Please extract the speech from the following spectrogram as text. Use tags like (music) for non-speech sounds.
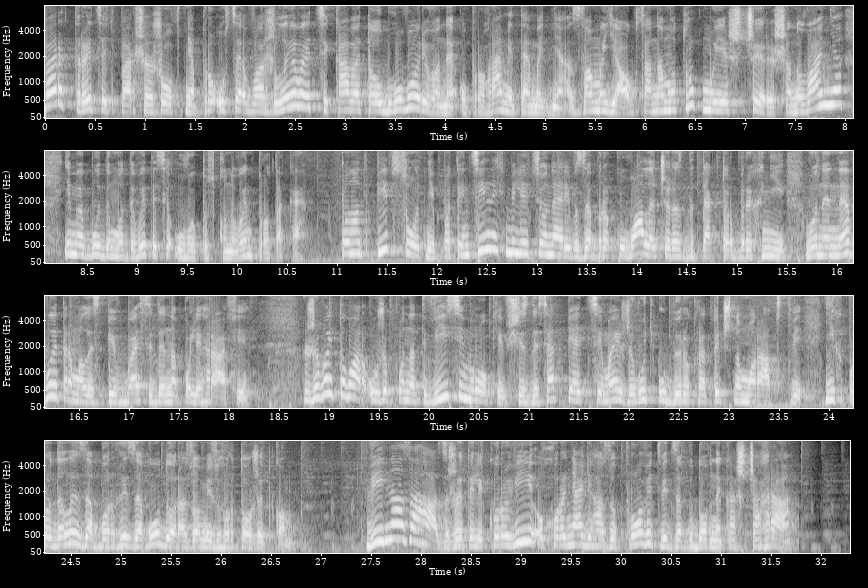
Четвер, 31 жовтня. Про усе важливе, цікаве та обговорюване у програмі Теми дня. З вами я, Оксана Мотрук. Моє щире шанування, і ми будемо дивитися у випуску новин про таке. Понад півсотні потенційних міліціонерів забракували через детектор брехні. Вони не витримали співбесіди на поліграфі. Живий товар уже понад 8 років. 65 сімей живуть у бюрократичному рабстві. Їх продали за борги заводу разом із гуртожитком. Війна за газ. Жителі Коровії охоронять газопровід від забудовника Щагра.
